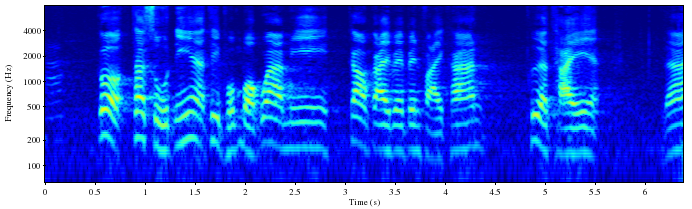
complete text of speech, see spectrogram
คะ ก็ถ้าสูตรนี้ที่ผมบอกว่ามีก้าวไกลไปเป็นฝ่ายค้านเพื่อไทยเนี่ยนะ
